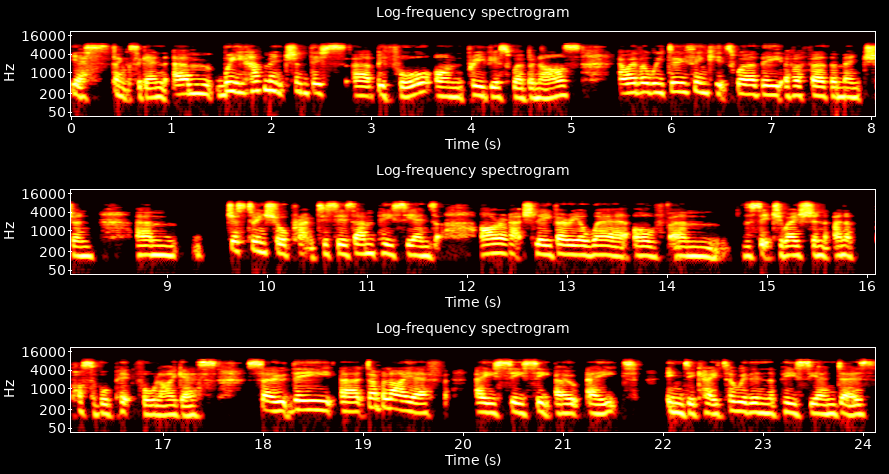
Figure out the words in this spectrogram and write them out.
Yes, thanks again. Um, we have mentioned this uh, before on previous webinars. However, we do think it's worthy of a further mention. Um, just to ensure practices and PCNs are actually very aware of um, the situation and a possible pitfall, I guess. So the uh, IIF ACC08 indicator within the PCN DES,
